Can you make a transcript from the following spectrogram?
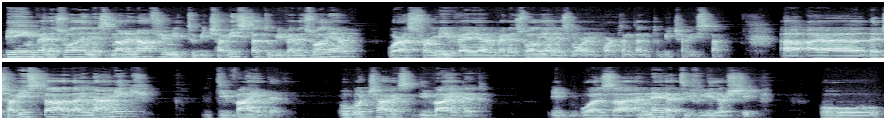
being Venezuelan is not enough. You need to be Chavista to be Venezuelan. Whereas for me, being Venezuelan is more important than to be Chavista. Uh, uh, the Chavista dynamic divided. Hugo Chavez divided. It was uh, a negative leadership who,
